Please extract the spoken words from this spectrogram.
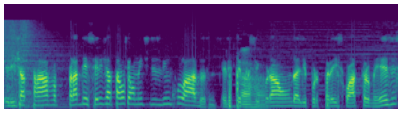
ele já tava, pra descer, ele já tava oficialmente desvinculado. assim. Ele teve Aham. que segurar a onda ali por 3, 4 meses,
